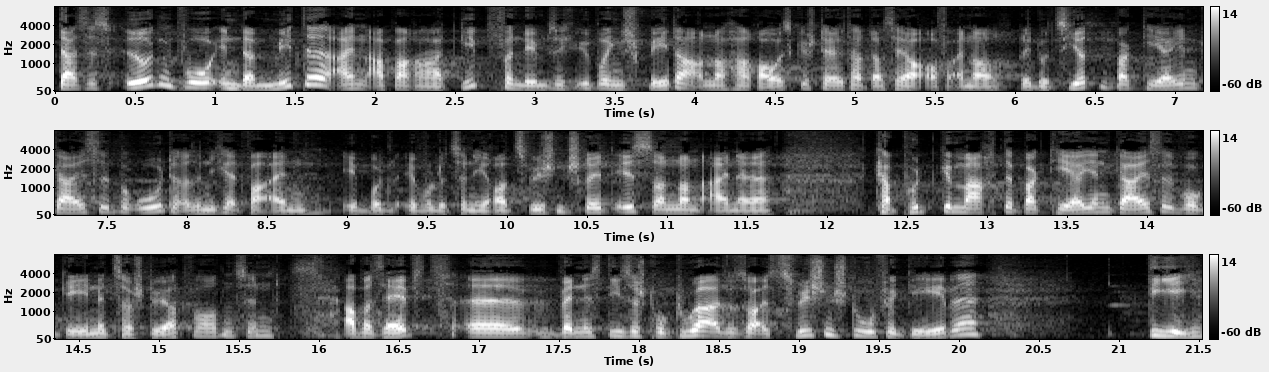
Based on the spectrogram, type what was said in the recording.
Dass es irgendwo in der Mitte einen Apparat gibt, von dem sich übrigens später auch noch herausgestellt hat, dass er auf einer reduzierten Bakteriengeißel beruht, also nicht etwa ein evolutionärer Zwischenschritt ist, sondern eine kaputtgemachte Bakteriengeißel, wo Gene zerstört worden sind. Aber selbst äh, wenn es diese Struktur also so als Zwischenstufe gäbe, die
